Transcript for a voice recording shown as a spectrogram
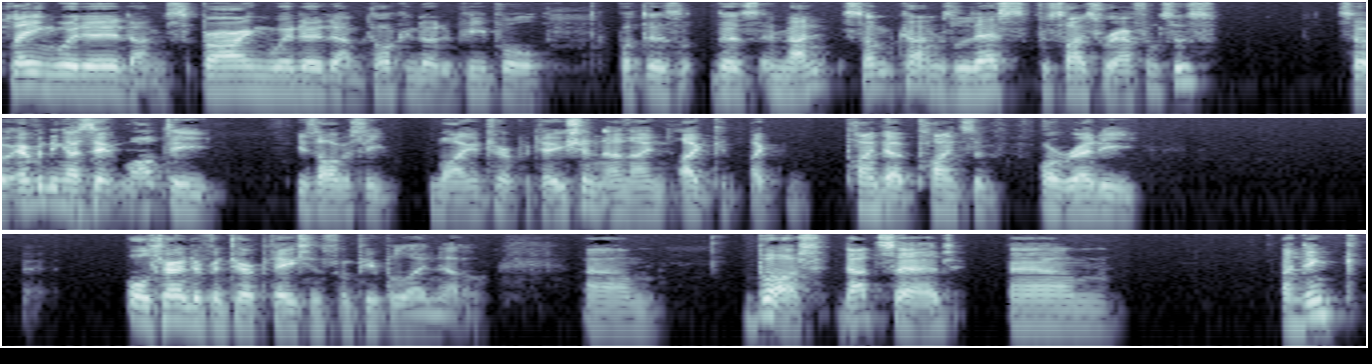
playing with it. I'm sparring with it. I'm talking to other people. But there's there's sometimes less precise references. So everything I say at Monte is obviously my interpretation, and I I I find out points of already alternative interpretations from people I know. Um, but that said, um, I think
